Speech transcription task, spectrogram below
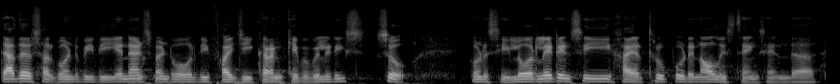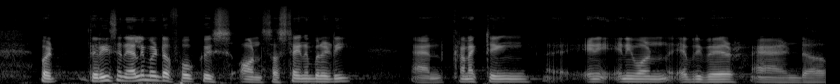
the others are going to be the enhancement over the 5G current capabilities. So you're going to see lower latency, higher throughput, and all these things. And uh, but there is an element of focus on sustainability and connecting uh, any, anyone everywhere. And uh,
